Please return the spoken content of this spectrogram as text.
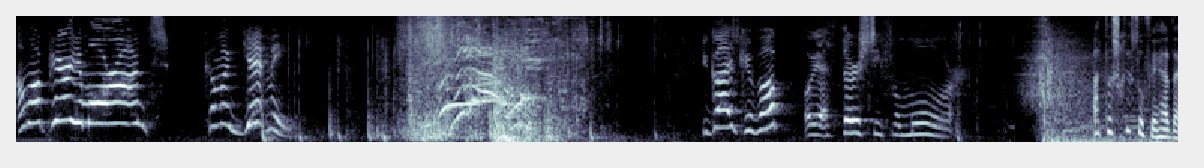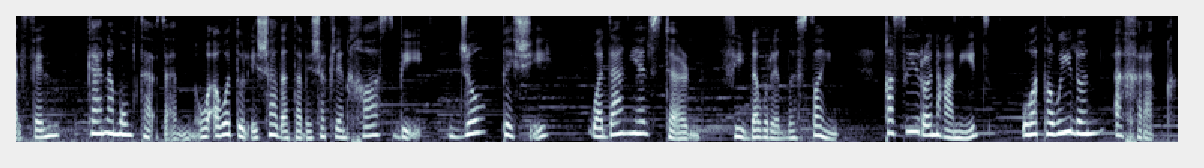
I'm up here, you morons! Come and get me! Guys give up? Or you're thirsty for more? التشخيص في هذا الفيلم كان ممتازا وأود الإشادة بشكل خاص بجو بيشي ودانيال ستيرن في دور اللصين قصير عنيد وطويل أخرق.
